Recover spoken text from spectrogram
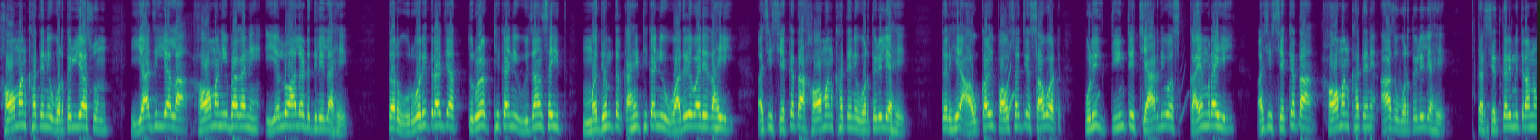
हवामान खात्याने वर्तवली असून या जिल्ह्याला हवामान विभागाने येलो अलर्ट दिलेला आहे. तर उर्वरित राज्यात तुरळक ठिकाणी विजांसहित मध्यम तर काही ठिकाणी वादळी वारे राहील अशी शक्यता हवामान खात्याने वर्तवलेली आहे. तर हे अवकाळी पावसाचे सावट पुढील तीन ते चार दिवस कायम राहील अशी शक्यता हवामान खात्याने आज वर्तवलेली आहे. तर शेतकरी मित्रांनो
